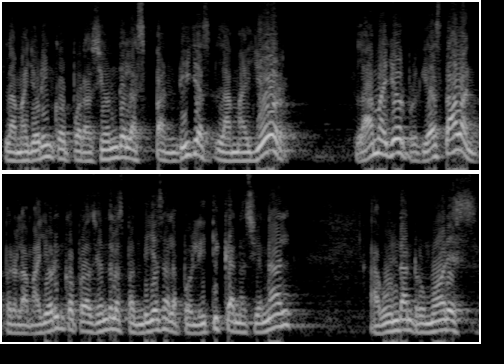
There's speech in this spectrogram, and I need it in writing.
la mayor incorporación de las pandillas, la mayor, la mayor, porque ya estaban, pero la mayor incorporación de las pandillas a la política nacional. Abundan rumores,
